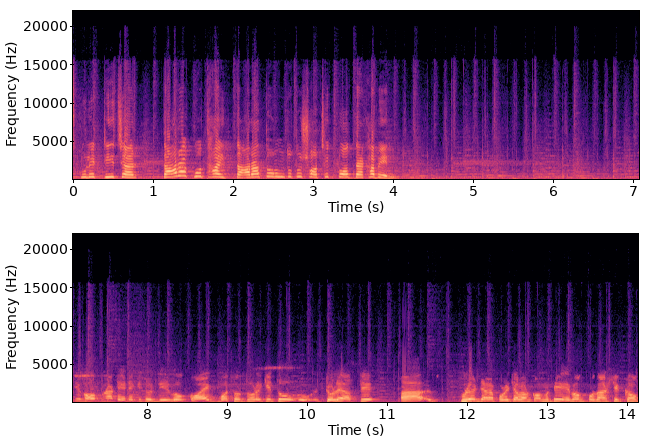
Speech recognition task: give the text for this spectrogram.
স্কুলের টিচার, তারা কোথায়? তারা তো অন্তত সঠিক পথ দেখাবেন। ঘটনাটা এটা কিন্তু দীর্ঘ কয়েক বছর ধরে কিন্তু চলে আসছে স্কুলের যারা পরিচালন কমিটি এবং প্রধান শিক্ষক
